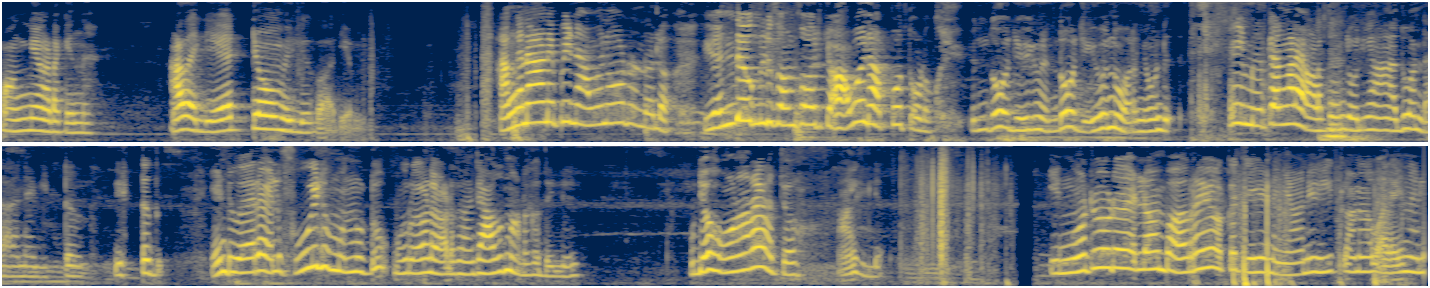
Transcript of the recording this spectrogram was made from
മങ്ങി അടയ്ക്കുന്നത് അതല്ലേ ഏറ്റവും വലിയ കാര്യം. അങ്ങനെയാണ് പിന്നെ അവനോടുണ്ടല്ലോ. എന്തെങ്കിലും സംസാരിച്ച് അവൻ അപ്പോൾ തുടങ്ങും. എന്തോ ചെയ്യും എന്തോ ചെയ്യും എന്ന് പറഞ്ഞുകൊണ്ട്. ഈ മൃഗങ്ങളെ വളർത്തുന്ന ജോലി ഞാൻ അതുകൊണ്ടാണ് എന്നെ ഇട്ടത് ഇട്ടത്. എന്റെ വേറെ വല്ല സൂയിലും വന്നിട്ട് മൃഗങ്ങളെ വളർത്താൻ വെച്ചാൽ അതും നടക്കത്തില്ലേ? പുതിയ ഹോണറേ വെച്ചോ? ആയില്ല ഇങ്ങോട്ടോട് എല്ലാം പറയുകയൊക്കെ ചെയ്യണേ. ഞാൻ ഈ കാണുന്ന പറയുന്നതിൽ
